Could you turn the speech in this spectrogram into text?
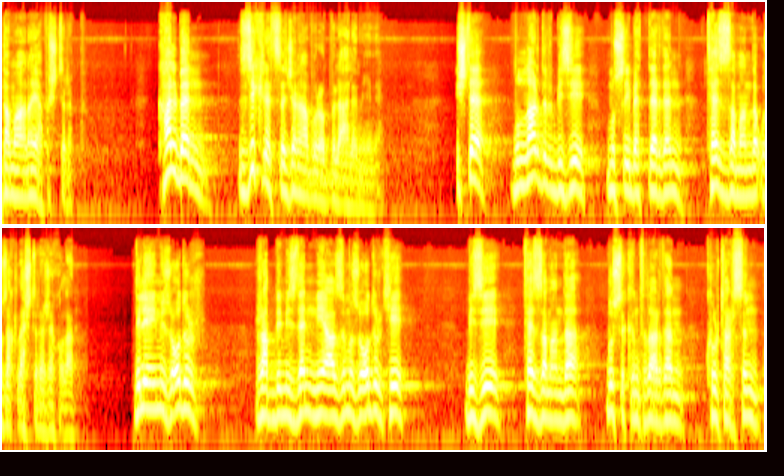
damağına yapıştırıp, kalben zikretse Cenab-ı Rabbül Alemin'i. İşte bunlardır bizi musibetlerden tez zamanda uzaklaştıracak olan. Dileğimiz odur. Rabbimizden niyazımız odur ki bizi tez zamanda bu sıkıntılardan kurtarsın,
